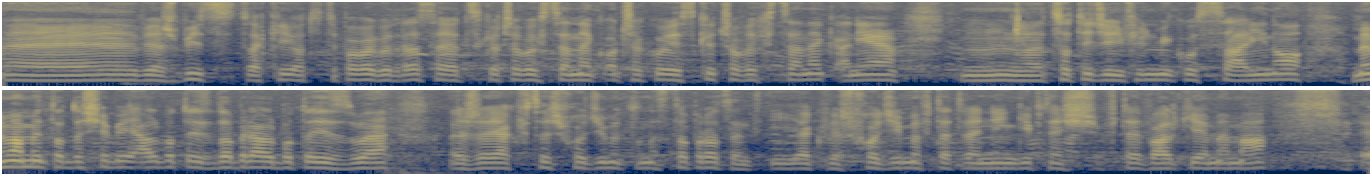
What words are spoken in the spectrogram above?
E, wiesz, widz taki od typowego dresa od sketchowych scenek oczekuje sketchowych scenek, a nie mm, co tydzień filmiku z sali. No, my mamy to do siebie, albo to jest dobre, albo to jest złe, że jak w coś wchodzimy, to na 100%. I jak wiesz, wchodzimy w te treningi, w te, w te walki MMA, e,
